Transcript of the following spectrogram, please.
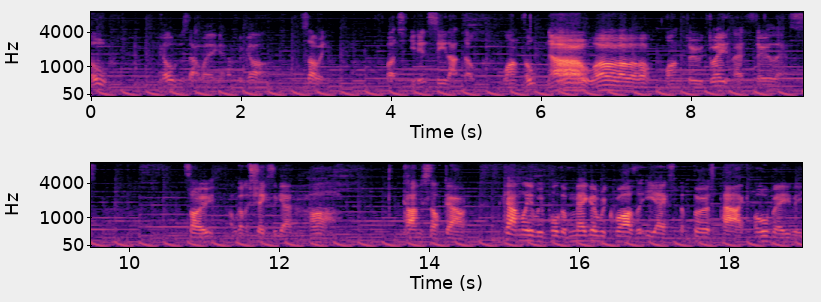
Oh. Code was that way again. I forgot. Sorry. But you didn't see that though. One. Oh, no. Whoa, whoa, whoa, whoa. One, two, three. Let's do this. Sorry. Got the shakes again. Ah calm yourself down. I can't believe we pulled a Mega Rayquaza EX in the first pack. Oh baby.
